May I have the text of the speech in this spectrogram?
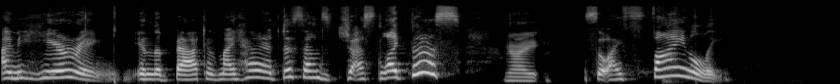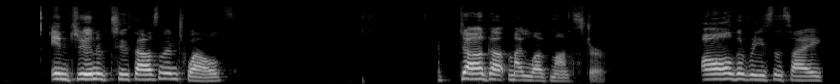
I'm hearing in the back of my head, this sounds just like this. Right. So I finally, in June of 2012, dug up my love monster. All the reasons I,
